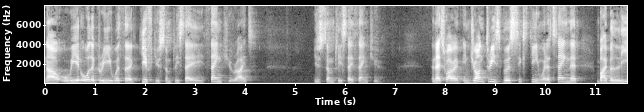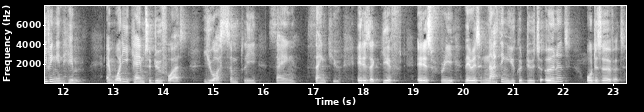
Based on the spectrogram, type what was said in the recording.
Now, we'd all agree with a gift, you simply say thank you, right? You simply say thank you. And that's why in John 3, verse 16, when it's saying that by believing in him and what he came to do for us, you are simply saying thank you. It is a gift, it is free. There is nothing you could do to earn it or deserve it.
